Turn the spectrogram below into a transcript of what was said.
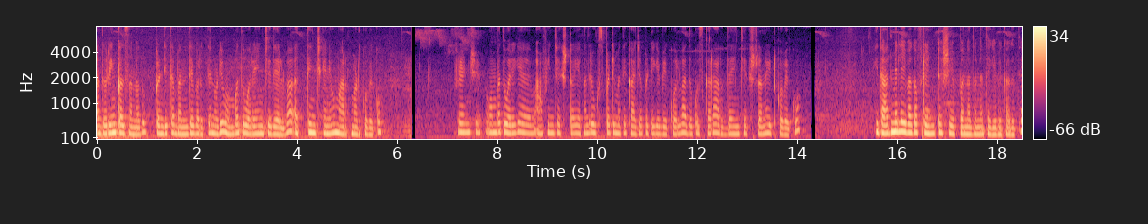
ಅದು ರಿಂಕಲ್ಸ್ ಅನ್ನೋದು ಖಂಡಿತ ಬಂದೇ ಬರುತ್ತೆ. ನೋಡಿ, ಒಂಬತ್ತುವರೆ ಇದೆ ಅಲ್ವಾ? ಹತ್ತು ಇಂಚ್ಗೆ ನೀವು ಮಾರ್ಕ್ ಮಾಡ್ಕೋಬೇಕು. ಫ್ರೆಂಡ್ಶಿಪ್ ಶೇಪ್ ಒಂಬತ್ತುವರೆಗೆ ಹಾಫ್ ಇಂಚ್ ಎಕ್ಸ್ಟ್ರಾ ಯಾಕಂದರೆ ಉಕ್ಸ್ಪಟ್ಟಿ ಮತ್ತು ಕಾಜಾಪಟ್ಟಿಗೆ ಬೇಕು ಅಲ್ವಾ? ಅದಕ್ಕೋಸ್ಕರ ಅರ್ಧ ಇಂಚ್ ಎಕ್ಸ್ಟ್ರಾನೇ ಇಟ್ಕೋಬೇಕು. ಇದಾದಮೇಲೆ ಇವಾಗ ಫ್ರಂಟ್ ಶೇಪ್ ಅನ್ನೋದನ್ನು ತೆಗಿಬೇಕಾಗುತ್ತೆ.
